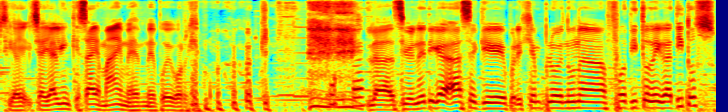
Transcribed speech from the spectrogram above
si hay, si alguien que sabe más me, puede corregir. la cibernética hace que, por ejemplo, en una fotito de gatitos,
